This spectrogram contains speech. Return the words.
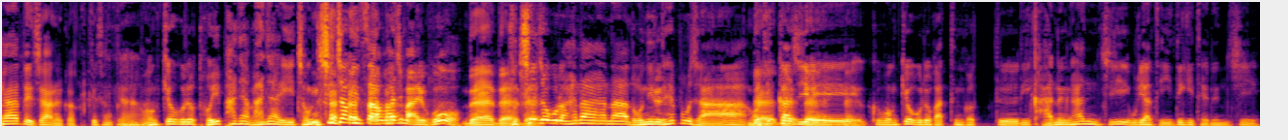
해야 되지 않을까 그렇게 생각합니다. 원격으로 도입하냐 마냐 이 정치적인 싸움 하지 말고 네, 네, 네. 구체적으로 네. 하나하나 논의를 해보자. 네, 어디까지 네, 그 원격 의료 같은 것들이 가능한지 우리한테 이득이 되는지.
